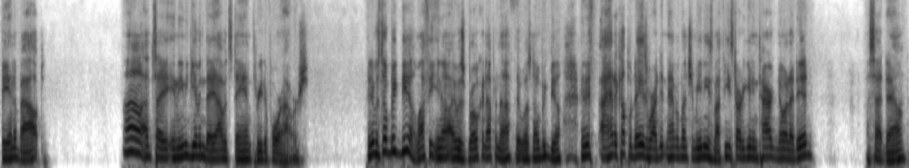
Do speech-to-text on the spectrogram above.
being about Oh, I'd say in any given day, I would stand three to four hours. And it was no big deal. My feet, you know, I was broken up enough. It was no big deal. And if I had a couple of days where I didn't have a bunch of meetings, my feet started getting tired. You know what I did? I sat down.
